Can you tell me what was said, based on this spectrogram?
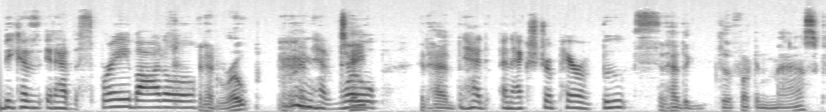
because it had the spray bottle, it had rope. it had tape. rope, It had it had an extra pair of boots. it had the the fucking mask,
